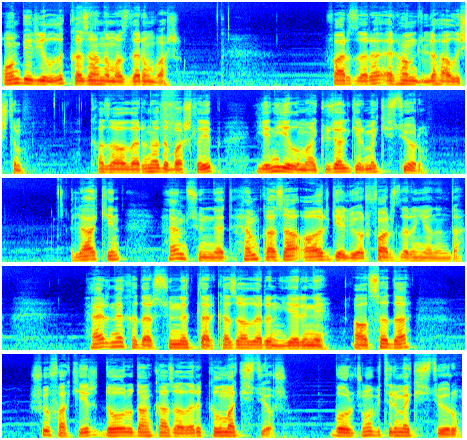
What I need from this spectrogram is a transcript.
11 yıllık kaza namazlarım var. Farzlara elhamdülillah alıştım. Kazalarına da başlayıp yeni yılıma güzel girmek istiyorum. Lakin hem sünnet hem kaza ağır geliyor farzların yanında. Her ne kadar sünnetler kazaların yerini alsa da şu fakir doğrudan kazaları kılmak istiyor. Borcumu bitirmek istiyorum.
